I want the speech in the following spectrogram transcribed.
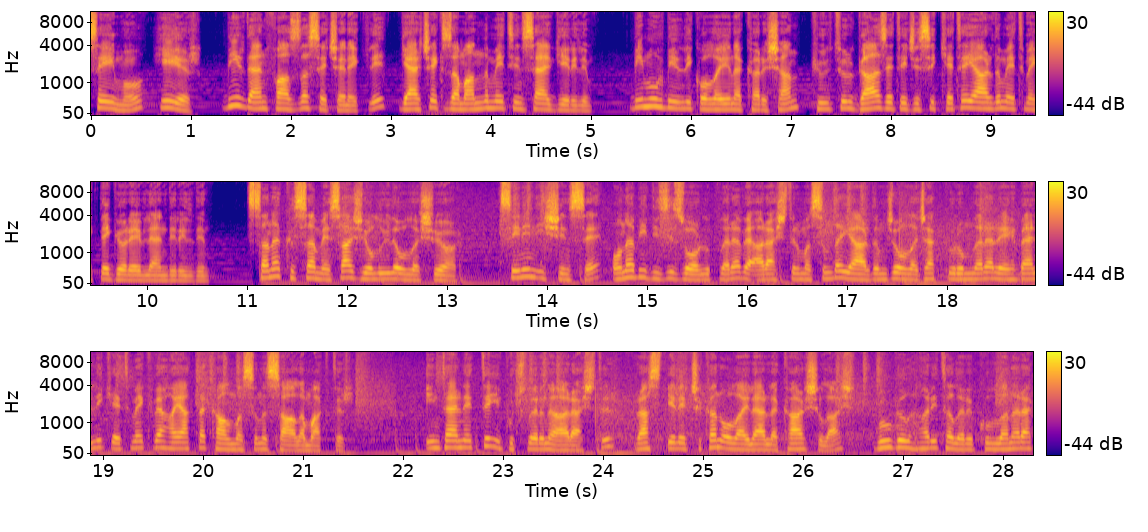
Seymour, Here. Birden fazla seçenekli, gerçek zamanlı metinsel gerilim. Bir muhbirlik olayına karışan, kültür gazetecisi Kete yardım etmekle görevlendirildin. Sana kısa mesaj yoluyla ulaşıyor. Senin işinse, ona bir dizi zorluklara ve araştırmasında yardımcı olacak durumlara rehberlik etmek ve hayatta kalmasını sağlamaktır. İnternette ipuçlarını araştır, rastgele çıkan olaylarla karşılaş, Google haritaları kullanarak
